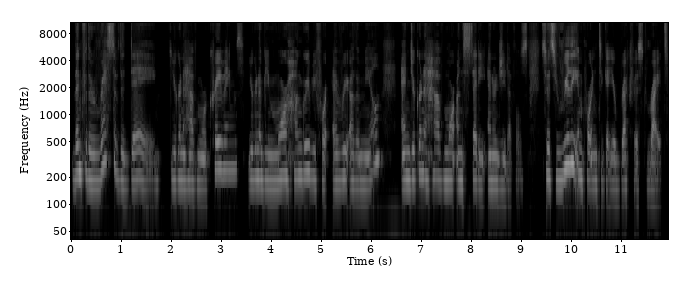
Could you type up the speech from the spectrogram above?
then for the rest of the day, you're going to have more cravings, you're going to be more hungry before every other meal, and you're going to have more unsteady energy levels. So it's really important to get your breakfast right.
